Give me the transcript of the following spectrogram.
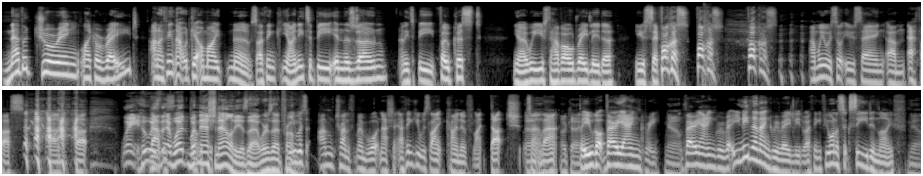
never during like a raid, and I think that would get on my nerves. I think you know I need to be in the zone. I need to be focused. You know, we used to have our old raid leader. He used to say, "Focus, focus, focus," and we always thought he was saying um, "f us." Um, but Wait, who is That that? was- what that what was nationality is that? Where's that from? he was. I'm trying to remember what national. I think he was like kind of like Dutch or something Oh, like that. Okay. But he got very angry. yeah. Very angry. You need an angry raid leader. I think if you want to succeed in life, Yeah.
